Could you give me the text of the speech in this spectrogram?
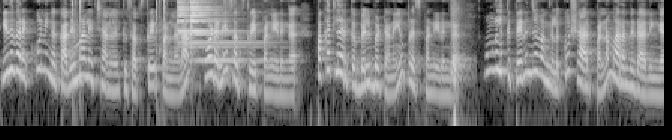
இதுவரைக்கும் நீங்கள் கதைமாலை சேனலுக்கு சப்ஸ்கிரைப் பண்ணலனா உடனே சப்ஸ்கிரைப் பண்ணிடுங்க. பக்கத்தில் இருக்க பெல் பட்டனையும் ப்ரெஸ் பண்ணிடுங்க. உங்களுக்கு தெரிஞ்சவங்களுக்கும் ஷேர் பண்ண மறந்துடாதீங்க.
